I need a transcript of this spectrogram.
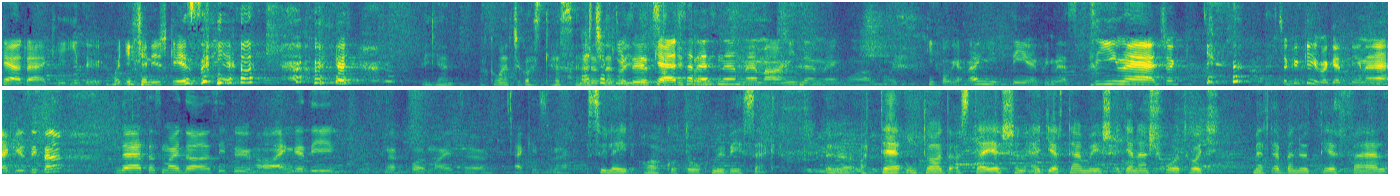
kell rá ki idő, hogy igenis készüljön. Igen, akkor már csak azt kell szerezned, hogy időt kell szakítani. szereznem, mert már minden megvan, hogy ki fogja megnyitni, hogy mi lesz a címe, csak, csak a képeket kéne elkészítenem. De hát az majd az idő, ha engedi, akkor majd elkészülnek. A szüleid alkotók, művészek. A te utad az teljesen egyértelmű és egyenes volt, hogy mert ebben nőttél fel,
